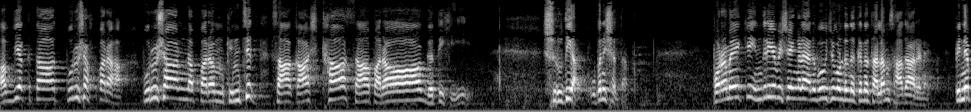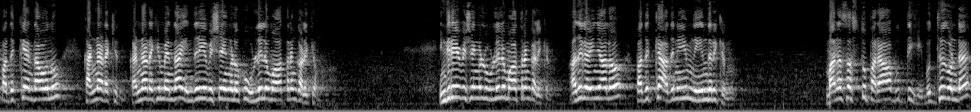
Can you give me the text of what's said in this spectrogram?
അവ്യക്താത് പുരുഷ പര. പുരുഷാന്ന പരം കിഞ്ചിത്. സാ കാഷ്ഠ സാ പരാഗതി ശ്രുതിയ ഉപനിഷത്ത്. പുറമേക്ക് ഇന്ദ്രിയ വിഷയങ്ങളെ അനുഭവിച്ചുകൊണ്ട് നിൽക്കുന്ന തലം സാധാരണ. പിന്നെ പതുക്കെ എന്താവുന്നു? കണ്ണടയ്ക്കുന്നു. കണ്ണടയ്ക്കുമ്പോ എന്താ? ഇന്ദ്രിയ വിഷയങ്ങളൊക്കെ ഉള്ളിൽ മാത്രം കളിക്കുന്നു ഇന്ദ്രിയ വിഷയങ്ങൾ ഉള്ളിൽ മാത്രം കളിക്കണം. അത് കഴിഞ്ഞാലോ പതുക്കെ അതിനെയും നിയന്ത്രിക്കുന്നു. മനസ്സസ്തു പരാബുദ്ധി ബുദ്ധി കൊണ്ട്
